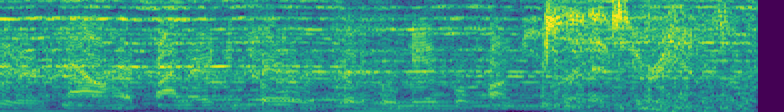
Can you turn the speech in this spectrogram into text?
computers now have primary control of critical vehicle functions.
